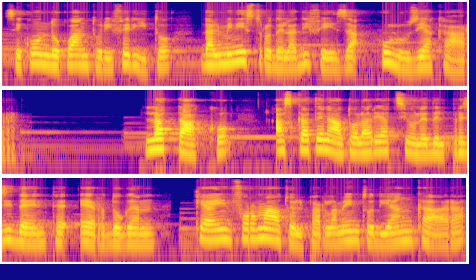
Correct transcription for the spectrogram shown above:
secondo quanto riferito dal ministro della difesa Hulusi Akar. L'attacco ha scatenato la reazione del presidente Erdogan, che ha informato il Parlamento di Ankara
